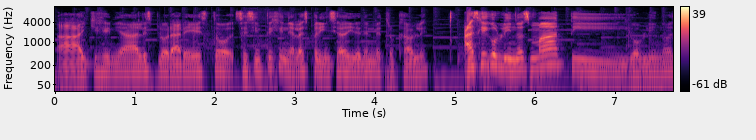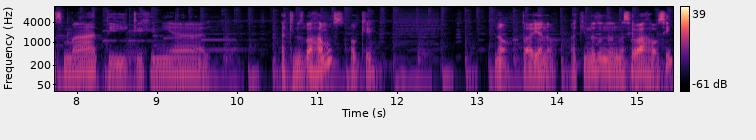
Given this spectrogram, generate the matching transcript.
Ay, qué genial explorar esto. Se siente genial la experiencia de ir en el metrocable. Ah, es que Goblino es Mati. Goblino es Mati. Qué genial. ¿Aquí nos bajamos? Ok. No, todavía no. Aquí no es donde no se baja, ¿o sí?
